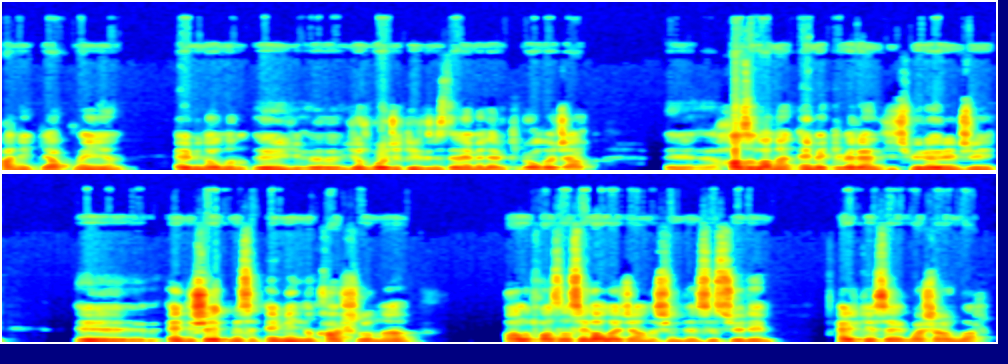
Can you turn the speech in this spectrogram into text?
Panik yapmayın. Emin olun e, e, yıl boyunca girdiğiniz denemeler gibi olacak. E, hazırlanan, emek veren hiçbir öğrenci e, endişe etmesin. Emeğinin karşılığını alıp fazlasıyla alacağını şimdiden size söyleyeyim. Herkese başarılar.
